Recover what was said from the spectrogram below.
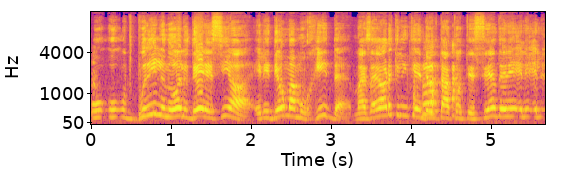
o, o, o brilho no olho dele, assim, ó, ele deu uma morrida, mas aí a hora que ele entendeu o que tá acontecendo, ele, ele, ele-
